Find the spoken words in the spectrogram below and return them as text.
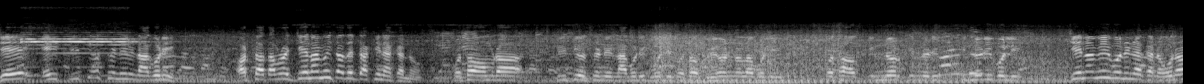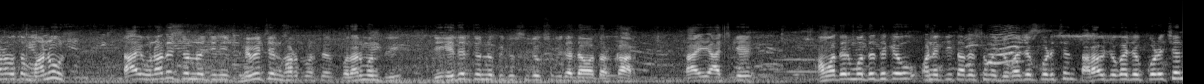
যে এই তৃতীয় শ্রেণির নাগরিক, অর্থাৎ আমরা যে নামেই তাদের ডাকি না কেন, কোথাও আমরা তৃতীয় শ্রেণির নাগরিক বলি, কোথাও বৃহন্নলা বলি, কোথাও কিন্নর কিন্নরি কিন্নরি বলি, যে নামেই বলি না কেন, ওনারাও তো মানুষ। তাই ওনাদের জন্য যিনি ভেবেছেন ভারতবর্ষের প্রধানমন্ত্রী, যে এদের জন্য কিছু সুযোগ সুবিধা দেওয়া দরকার। তাই আজকে আমাদের মধ্যে থেকেও অনেকেই তাদের সঙ্গে যোগাযোগ করেছেন, তারাও যোগাযোগ করেছেন।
